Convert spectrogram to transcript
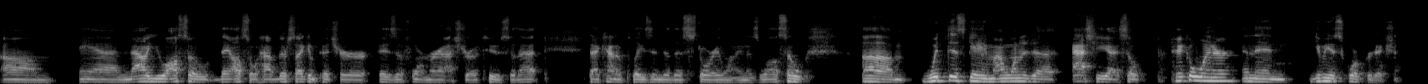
Um, and now you also they also have their second pitcher is a former Astro too. So that that kind of plays into this storyline as well. So um, with this game, I wanted to ask you guys. So pick a winner and then give me a score prediction.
